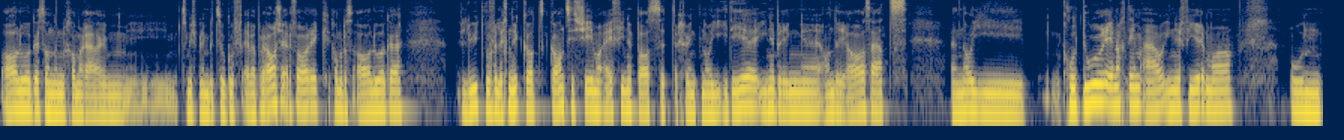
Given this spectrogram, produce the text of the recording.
anschauen, sondern kann man auch im, zum Beispiel in Bezug auf eben Branchenerfahrung kann man das anschauen. Leute, die vielleicht nicht gerade ganz ins Schema F hineinpassen, können neue Ideen reinbringen, andere Ansätze, eine neue Kultur, je nachdem auch in einer Firma. Und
